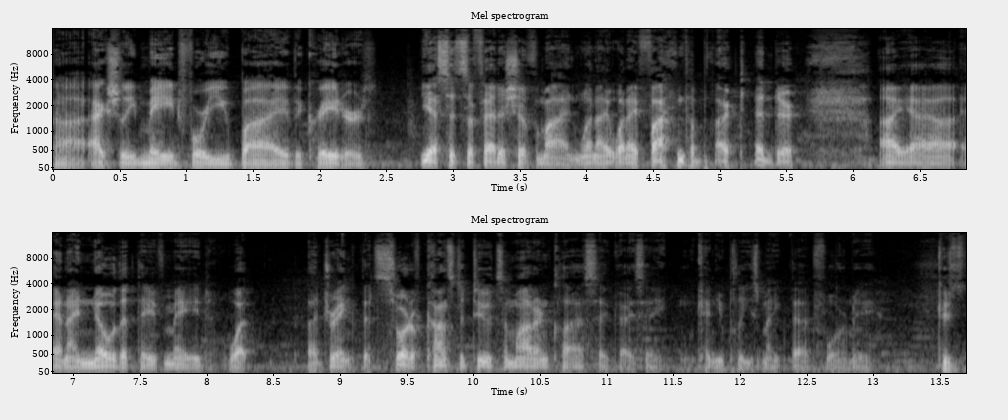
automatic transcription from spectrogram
uh, actually made for you by the creators. Yes, it's a fetish of mine. When I when I find the bartender, I uh, and I know that they've made what a drink that sort of constitutes a modern classic. I say, "Can you please make that for me?" Because,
